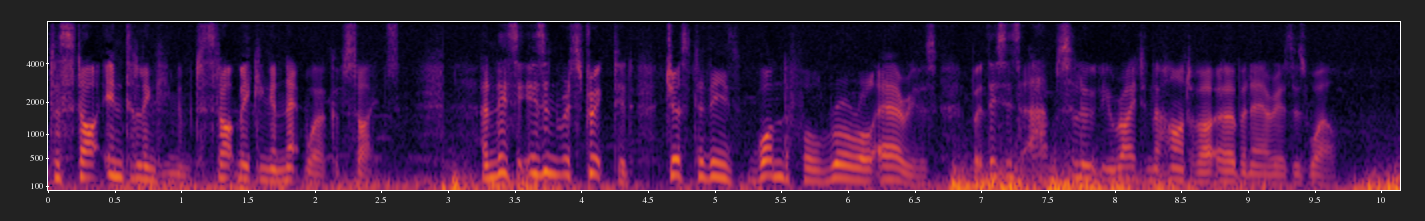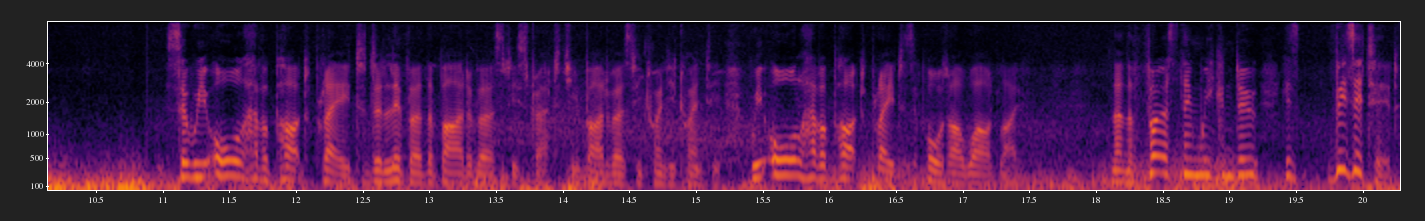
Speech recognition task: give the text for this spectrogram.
to start interlinking them, to start making a network of sites. And this isn't restricted just to these wonderful rural areas, but this is absolutely right in the heart of our urban areas as well. So we all have a part to play to deliver the biodiversity strategy, Biodiversity 2020. We all have a part to play to support our wildlife. Now the first thing we can do is visit it.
